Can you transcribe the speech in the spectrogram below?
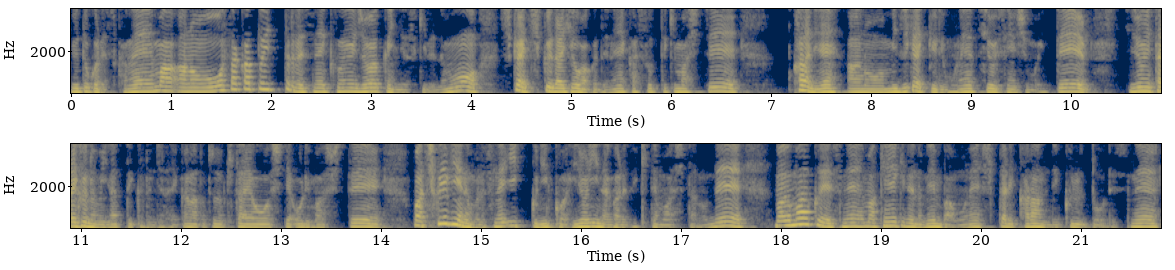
いうところですかね。まあ、あの、大阪といったらですね、訓練女学院ですけれども、しっかり地区代表枠でね、勝ち取ってきまして、かなりね、あの、短い距離もね、強い選手もいて、非常に台風の目になってくるんじゃないかなと、ちょっと期待をしておりまして、まあ、地区駅伝でもですね、1区、2区は非常にいい流れで来てましたので、まあ、うまくですね、まあ、県駅伝のメンバーもね、しっかり絡んでくるとですね、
